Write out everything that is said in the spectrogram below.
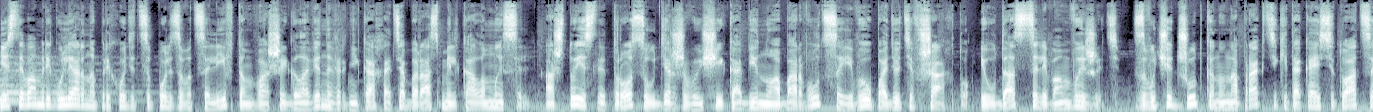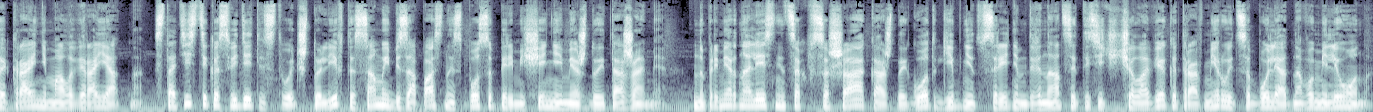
Если вам регулярно приходится пользоваться лифтом, в вашей голове наверняка хотя бы раз мелькала мысль. А что если тросы, удерживающие кабину, оборвутся, и вы упадете в шахту? И удастся ли вам выжить? Звучит жутко, но на практике такая ситуация крайне маловероятна. Статистика свидетельствует, что лифты – самый безопасный способ перемещения между этажами. Например, на лестницах в США каждый год гибнет в среднем 12 тысяч человек и травмируется более 1 миллиона.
